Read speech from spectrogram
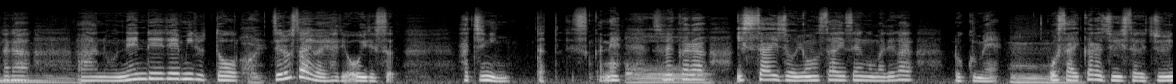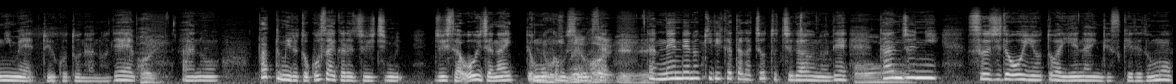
だからあの年齢で見ると、はい、0歳はやはり多いです。8人だったですかね。それから1歳以上4歳前後までが6名。5歳から11歳が12名ということなので、はい、あのパッと見ると5歳から 11, 11歳多いじゃないって思うかもしれません、ね。はい、ただ年齢の切り方がちょっと違うので単純に数字で多いよとは言えないんですけれども、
